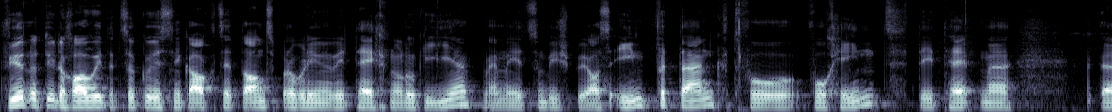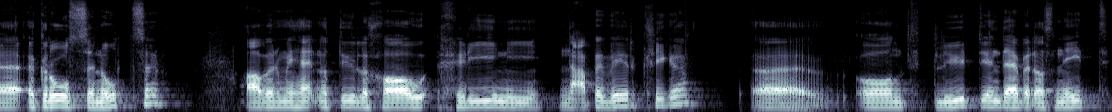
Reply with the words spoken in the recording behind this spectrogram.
führt natürlich auch wieder zu gewissen Akzeptanzproblemen wie Technologien. Wenn man jetzt zum Beispiel an Impfen denkt von, von Kindern, dort hat man äh, einen grossen Nutzen. Aber man hat natürlich auch kleine Nebenwirkungen. Äh, und die Leute eben das nicht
